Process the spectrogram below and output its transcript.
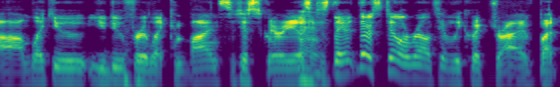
Um, like you you do for like combined statistical areas because they're they're still a relatively quick drive, but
